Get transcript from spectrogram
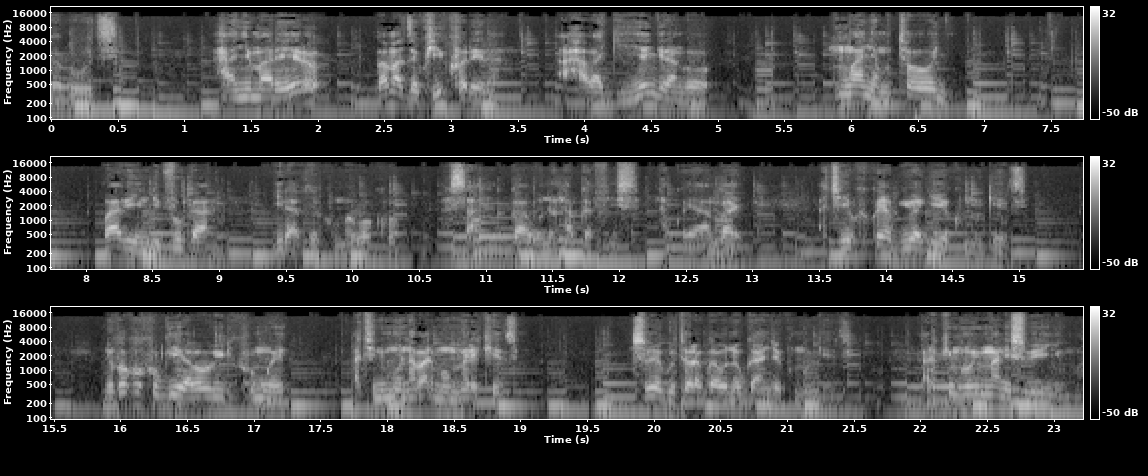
babuzi hanyuma rero bamaze kuyikorera aha bagiye ngira ngo nk'umwanya mutonyi. Wabindi ivuga yiravye ku maboko asanga bwa buno ntabwo afise ntabwo yambaye. Akibuka ko yabwiwe agiye ku mugezi. Niko ko kubwira abo biri kumwe ati ni muntu abari mu mperekeze nsubire gutora bwa buno bwanje ku mugezi. Ariko inkuru y'umwana isubira inyuma.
